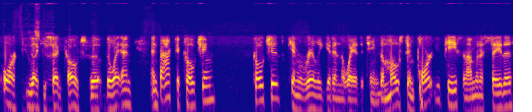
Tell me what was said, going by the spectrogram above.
Or Feels like good. you said, coach the the way and and back to coaching. Coaches can really get in the way of the team. The most important piece, and I'm going to say this,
